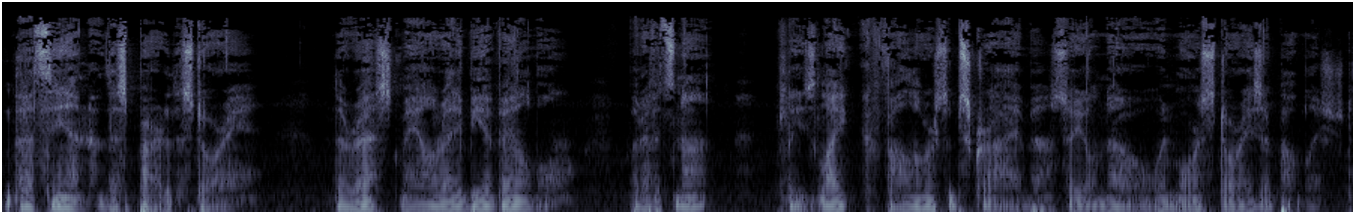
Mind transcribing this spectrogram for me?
That's the end of this part of the story. The rest may already be available, but if it's not, please like, follow, or subscribe so you'll know when more stories are published.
